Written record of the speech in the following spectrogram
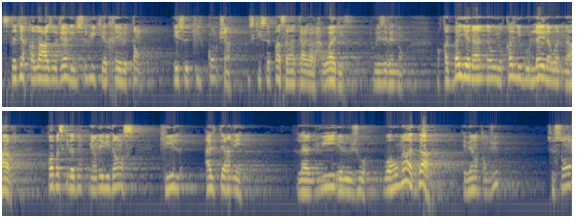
C'est-à-dire qu'Allah Azzawajal est celui qui a créé le temps et ce qu'il contient tout ce qui se passe à l'intérieur tous les événements. Pourquoi? Parce qu'il a donc mis en évidence qu'il alternait la nuit et le jour. Et bien entendu ce sont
